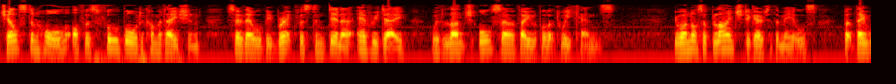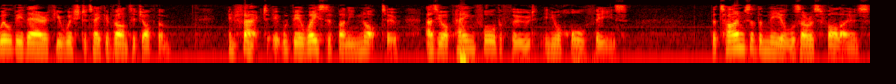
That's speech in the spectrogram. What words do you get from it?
Chelston Hall offers full board accommodation so there will be breakfast and dinner every day, with lunch also available at weekends. You are not obliged to go to the meals, but they will be there if you wish to take advantage of them. In fact, it would be a waste of money not to, as you are paying for the food in your hall fees. The times of the meals are as follows.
